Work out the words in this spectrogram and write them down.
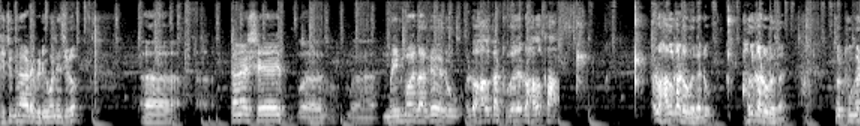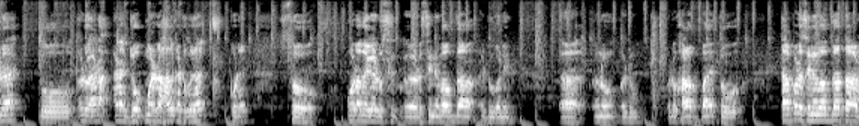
কিছুদিন আগে একটা ভিডিও বানিয়েছিল। কেন সে মৃন্ময়দাকে একটু একটু হালকা ঠুকে একটু হালকা। একটু হালকা ঠুকে দেয়, একটু হালকা ঠুকে দেয়। তো ঠুকে দেয়, তো একটু একটা একটা জোক মার একটা হালকা ঠুকে দেয় করে। সো ওটা দেখে একটু সিনেবাবদা একটুখানি একটু একটু খারাপ পায়। তো তারপরে সিনেবাবদা তার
